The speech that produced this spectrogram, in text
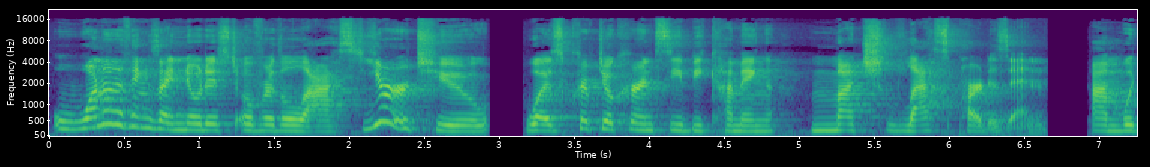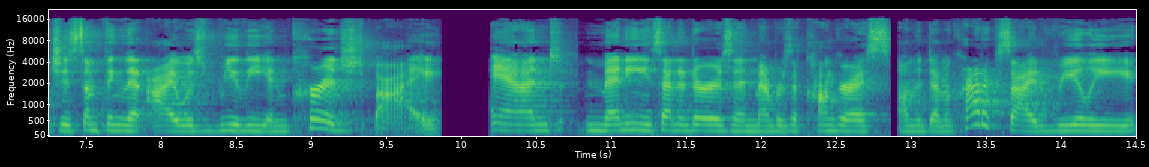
one of the things I noticed over the last year or two was cryptocurrency becoming much less partisan um, which is something that I was really encouraged by. And many senators and members of Congress on the Democratic side really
